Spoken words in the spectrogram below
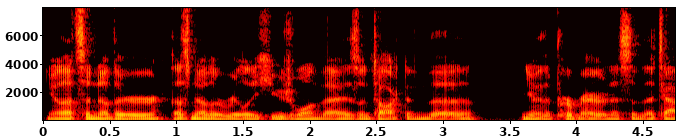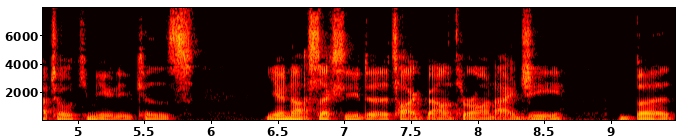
you know that's another that's another really huge one that isn't talked in the you know the preparedness and the tattoo community because you know not sexy to talk about and throw on IG, but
